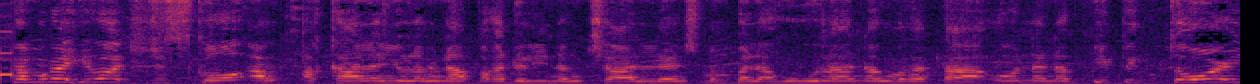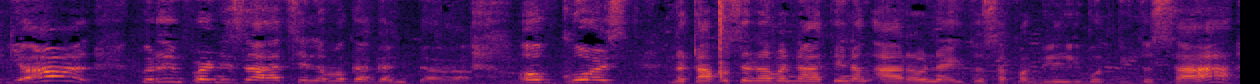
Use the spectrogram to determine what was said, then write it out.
Kamu ngayon, Diyos ko, ang akala nyo lang napakadali ng challenge, mambalahura ng mga tao na nagpipictorial. Pero in fairness, lahat sila magaganda. Of course, natapos na naman natin ang araw na ito sa paglilibot dito sa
